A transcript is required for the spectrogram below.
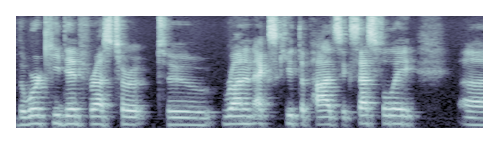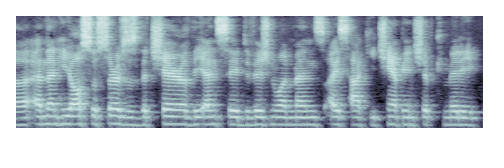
the work he did for us to, to run and execute the pod successfully. Uh, and then he also serves as the chair of the NCAA Division One Men's Ice Hockey Championship Committee.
